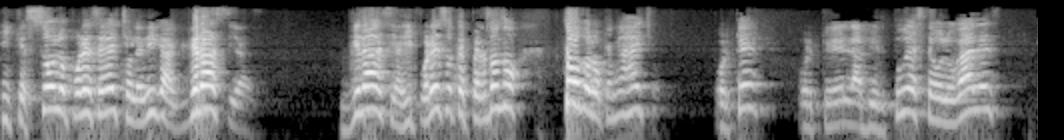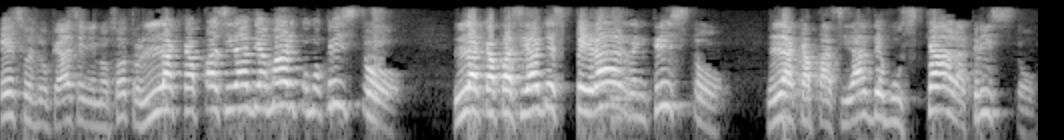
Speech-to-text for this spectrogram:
y que solo por ese hecho le diga gracias, gracias y por eso te perdono todo lo que me has hecho. ¿Por qué? Porque las virtudes teologales, eso es lo que hacen en nosotros. La capacidad de amar como Cristo, la capacidad de esperar en Cristo, la capacidad de buscar a Cristo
